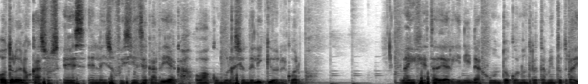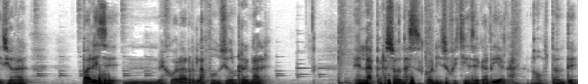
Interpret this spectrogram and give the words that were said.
Otro de los casos es en la insuficiencia cardíaca o acumulación de líquido en el cuerpo. La ingesta de arginina junto con un tratamiento tradicional parece mejorar la función renal en las personas con insuficiencia cardíaca. No obstante,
